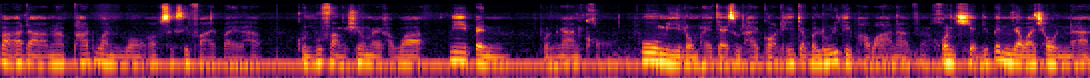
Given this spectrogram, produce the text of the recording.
วาอาดามนะครับพาร์ทวัน Wall of 65ไปนะครับ คุณผู้ฟังเชื่อไหมครับว่า นี่เป็นผลงานของผู้มีลมหายใจสุดท้ายก่อนที่จะบรรลุนิติภาวะนะครับ คนเขียนที่เป็นเยาวชนนะฮะ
